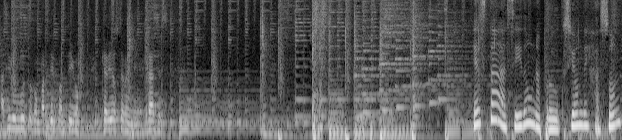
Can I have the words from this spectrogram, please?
Ha sido un gusto compartir contigo. Que Dios te bendiga. Gracias. Esta ha sido una producción de Jason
